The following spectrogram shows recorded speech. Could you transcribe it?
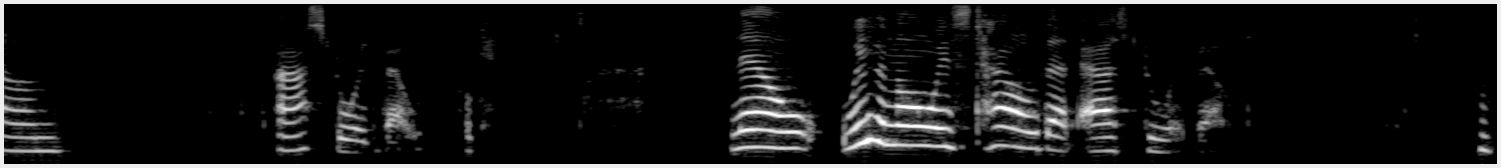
um, asteroid belt. Okay. Now we can always tell that asteroid belt.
